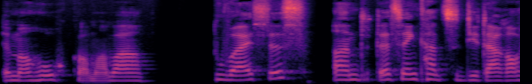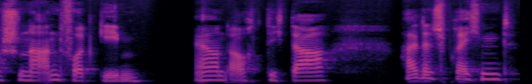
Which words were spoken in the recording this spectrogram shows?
immer hochkommen, aber du weißt es. Und deswegen kannst du dir darauf schon eine Antwort geben. Ja, und auch dich da halt entsprechend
